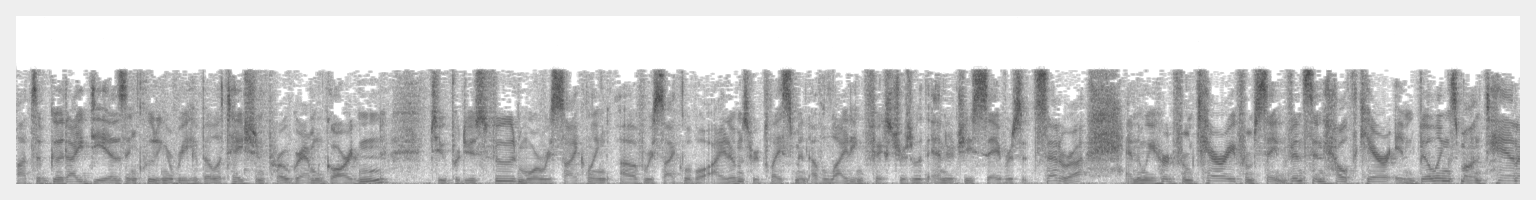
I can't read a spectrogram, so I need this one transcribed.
Lots of good ideas, including a rehabilitation program, Garden, to produce food, more recycling of recyclable items, replacement of lighting fixtures with energy savers, etc. And then we heard from Terry from St. Vincent In healthcare in Billings, Montana.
